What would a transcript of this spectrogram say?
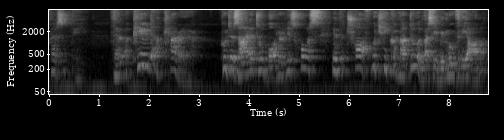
Presently, there appeared a carrier who desired to water his horse in the trough, which he could not do unless he removed the armor.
